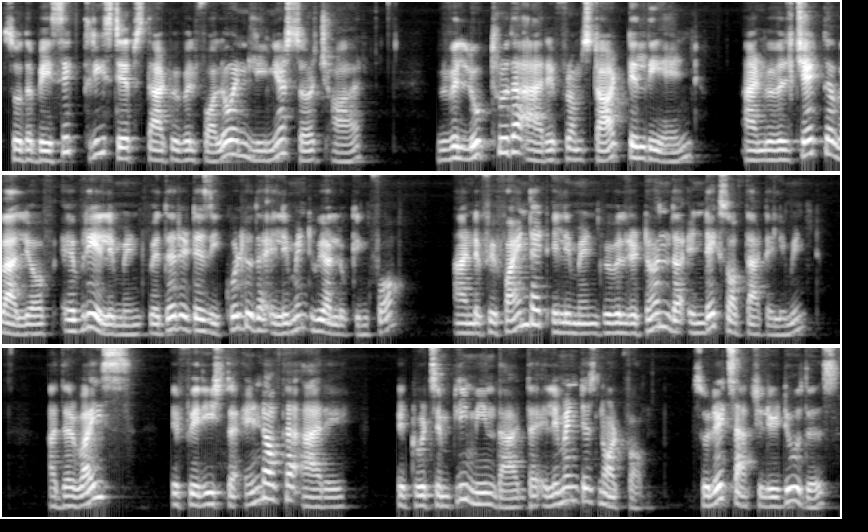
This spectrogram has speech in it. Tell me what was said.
So the basic three steps that we will follow in linear search are we will loop through the array from start till the end and we will check the value of every element whether it is equal to the element we are looking for and if we find that element we will return the index of that element. Otherwise, if we reach the end of the array, it would simply mean that the element is not found. So let's actually do this.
